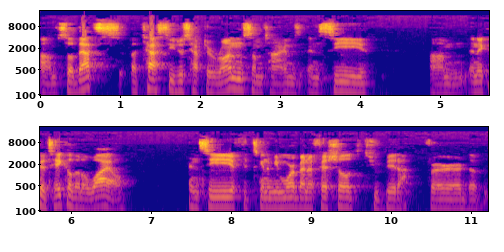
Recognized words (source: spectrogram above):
Um, so that's a test you just have to run sometimes and see, um, and it could take a little while, and see if it's going to be more beneficial to bid for the,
